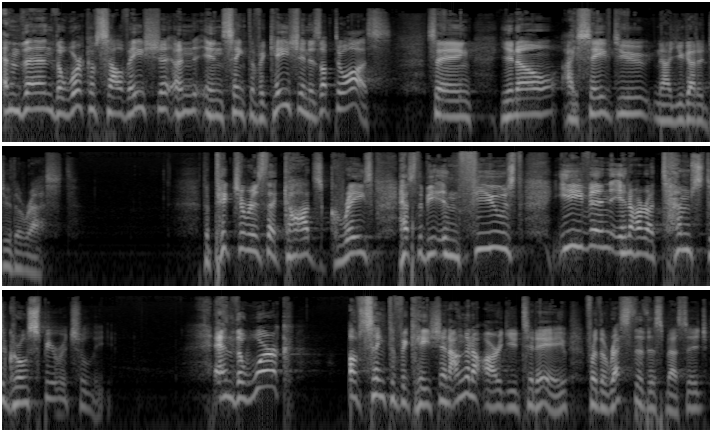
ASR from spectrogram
And then the work of salvation in sanctification is up to us, saying, you know, I saved you, now you got to do the rest. The picture is that God's grace has to be infused even in our attempts to grow spiritually. And the work of sanctification, I'm going to argue today for the rest of this message,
